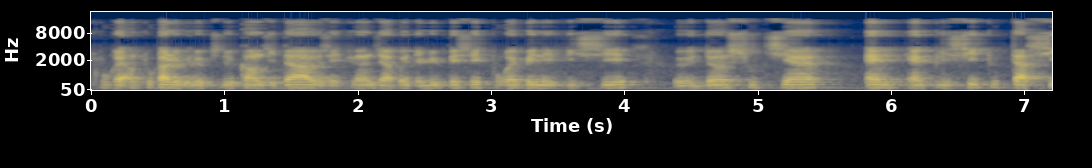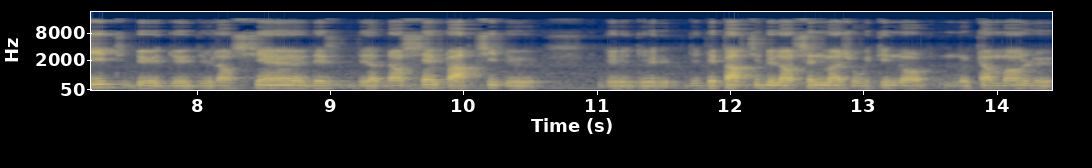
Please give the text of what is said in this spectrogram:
pourrait, en tout cas, le, candidat Zéphirin Diabré de l'UPC pourrait bénéficier d'un soutien implicite ou tacite de, de, l'ancien, d'anciens partis de, des partis de l'ancienne majorité, notamment le,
